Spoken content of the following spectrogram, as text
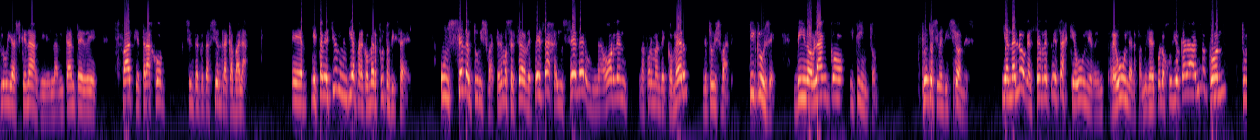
Louis Ashkenazi, el habitante de Sfat que trajo su interpretación de la Kabbalah. Eh, establecieron un día para comer frutos de Israel. Un Seder Tu Tenemos el Seder de Pesach, hay un Seder, una orden, una forma de comer de Tu que incluye vino blanco y tinto, frutos y bendiciones. Y analoga el Seder de Pesach que une, reúne a las familias del pueblo judío cada año con Tu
